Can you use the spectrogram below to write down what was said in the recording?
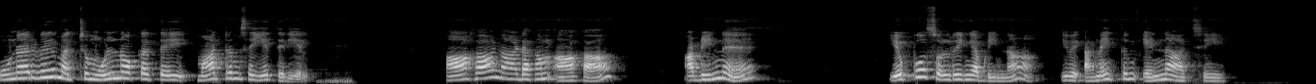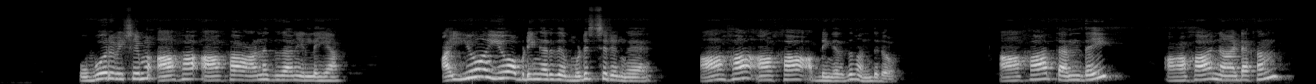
உணர்வு மற்றும் உள்நோக்கத்தை மாற்றம் செய்ய தெரியல். ஆகா நாடகம் ஆகா அப்படின்னு எப்போ சொல்கிறீங்க அப்படின்னா இவை அனைத்தும் என்ன ஆச்சு? ஒவ்வொரு விஷயமும் ஆஹா ஆஹா ஆனது தான் இல்லையா? ஐயோ ஐயோ அப்படிங்கிறத முடிச்சிருங்க. ஆஹா ஆஹா அப்படிங்கிறது வந்துடும். ஆஹா தந்தை ஆஹா நாடகம்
